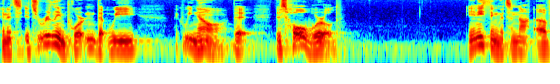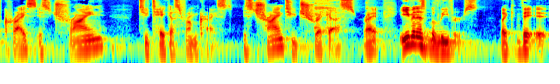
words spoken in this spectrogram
And it's, it's really important that we, like we know that this whole world, anything that's not of Christ is trying to take us from Christ, is trying to trick us, right? Even as believers. Like they,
